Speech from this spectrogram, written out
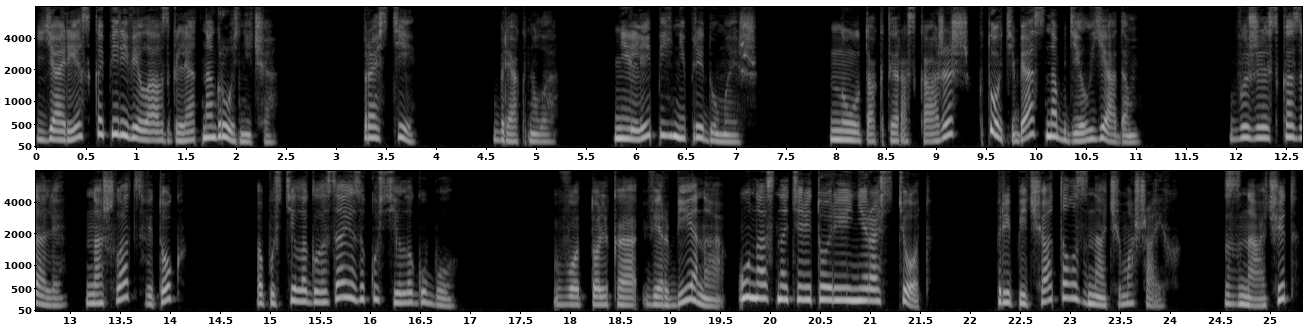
Я резко перевела взгляд на Грознича. «Прости», — брякнула. «Нелепей не придумаешь». «Ну, так ты расскажешь, кто тебя снабдил ядом?» «Вы же сказали, нашла цветок?» Опустила глаза и закусила губу. «Вот только вербена у нас на территории не растет, припечатал значимо шайх. «Значит,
